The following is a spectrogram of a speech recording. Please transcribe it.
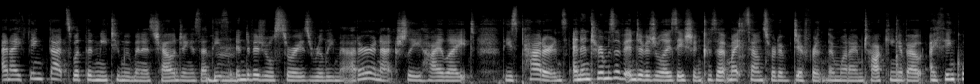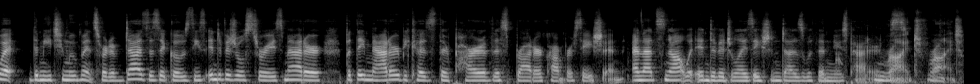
and I think that's what the Me Too movement is challenging is that these mm-hmm. individual stories really matter and actually highlight these patterns. And in terms of individualization, because that might sound sort of different than what I'm talking about, I think what the Me Too movement sort of does is it goes these individual stories matter, but they matter because they're part of this broader conversation, and that's not what individualization does within news patterns. Right, right.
